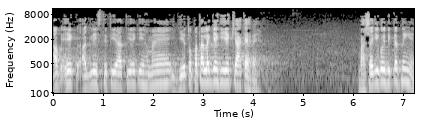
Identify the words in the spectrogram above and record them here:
अब एक अगली स्थिति आती है कि हमें ये तो पता लग गया कि ये क्या कह रहे हैं। भाषा की कोई दिक्कत नहीं है।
